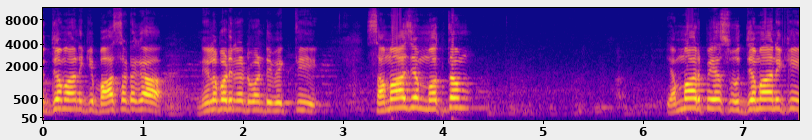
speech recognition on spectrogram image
ఉద్యమానికి బాసటగా నిలబడినటువంటి వ్యక్తి. సమాజం మొత్తం ఎంఆర్పిఎస్ ఉద్యమానికి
